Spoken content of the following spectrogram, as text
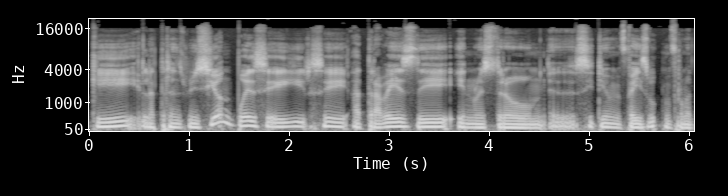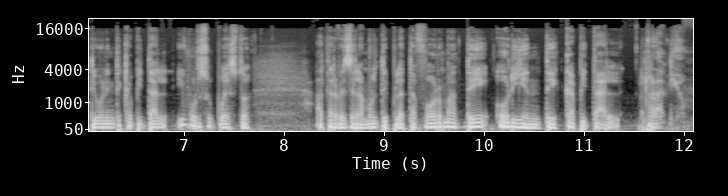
que la transmisión puede seguirse a través de en nuestro eh, sitio en Facebook, Informativo Oriente Capital, y por supuesto a través de la multiplataforma de Oriente Capital Radio.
